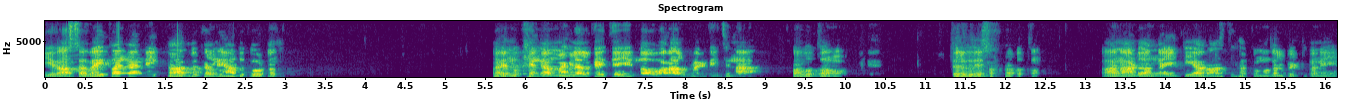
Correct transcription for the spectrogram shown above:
ఈ రాష్ట్ర రైతాంగాన్ని కార్మికుల్ని ఆదుకోవటం. మరి ముఖ్యంగా మహిళలకైతే ఎన్నో వరాలు ప్రకటించిన ప్రభుత్వం తెలుగుదేశం ప్రభుత్వం. ఆనాడు అన్న ఎన్టీఆర్ ఆస్తి హక్కు మొదలు పెట్టుకుని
